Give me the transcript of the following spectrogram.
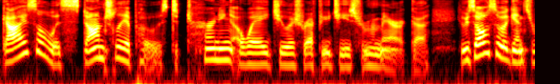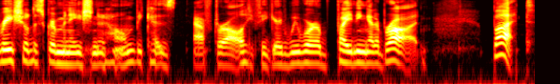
Geisel was staunchly opposed to turning away Jewish refugees from America. He was also against racial discrimination at home because, after all, he figured we were fighting it abroad. But,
